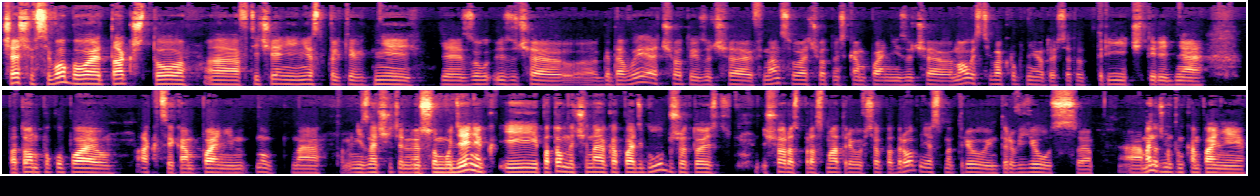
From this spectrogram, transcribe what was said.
Чаще всего бывает так, что э, в течение нескольких дней я изучаю э, годовые отчеты, изучаю финансовую отчетность компании, изучаю новости вокруг нее, то есть это 3-4 дня. Потом покупаю акции компании ну, на там, незначительную сумму денег, и потом начинаю копать глубже, то есть еще раз просматриваю все подробнее, смотрю интервью с а, менеджментом компании,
